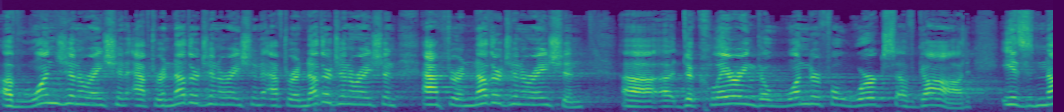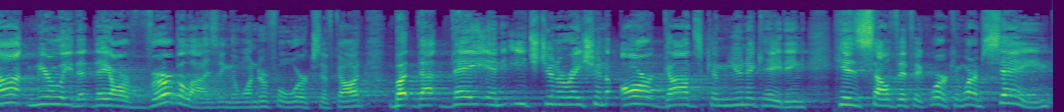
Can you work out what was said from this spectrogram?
of one generation after another generation after another generation after another generation uh, uh, declaring the wonderful works of God is not merely that they are verbalizing the wonderful works of God, but that they in each generation are God's communicating His salvific work. And what I'm saying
